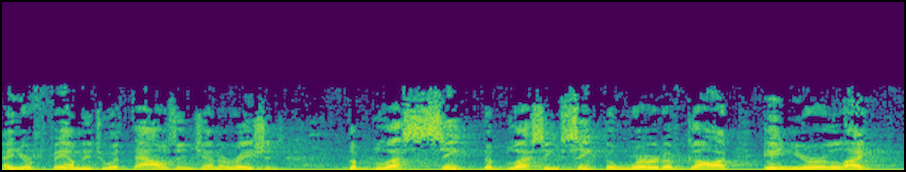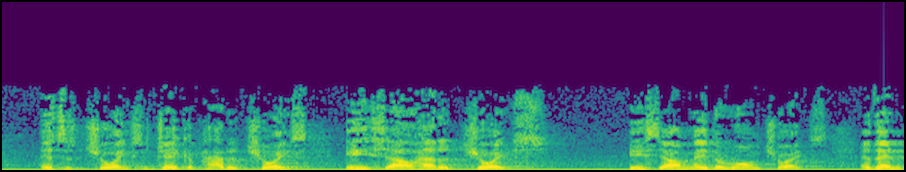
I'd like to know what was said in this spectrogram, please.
and your family to a thousand generations. The bless, seek the blessing, seek the word of God in your life. It's a choice. Jacob had a choice. Esau had a choice. Esau made the wrong choice. And then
